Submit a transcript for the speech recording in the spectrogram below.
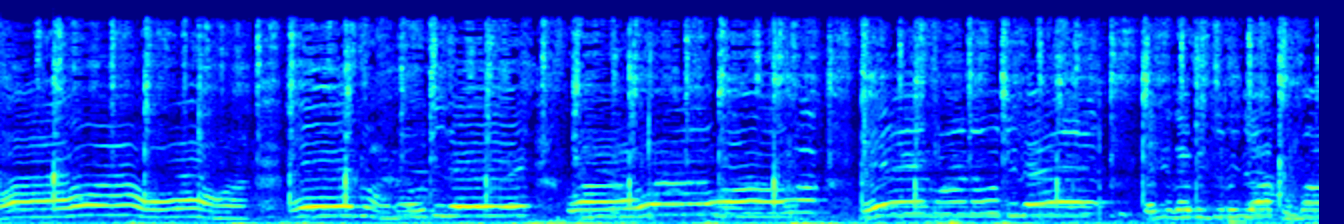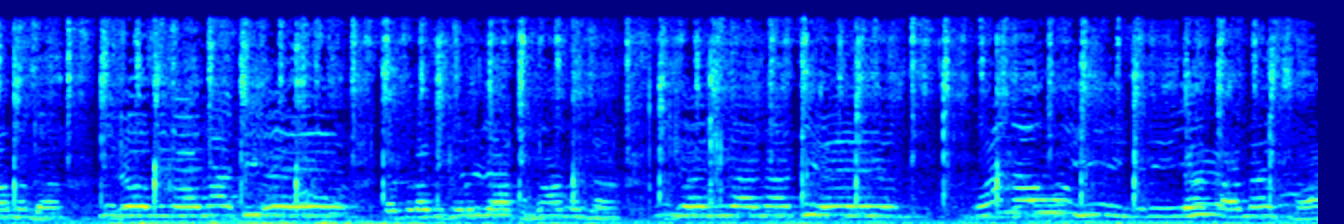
ah, Kasila bitiri ya kumamanda, milioni na natie. Kasila bitiri ya kumamanda, na natie. Mwana huyu ingiri ya kanasa.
